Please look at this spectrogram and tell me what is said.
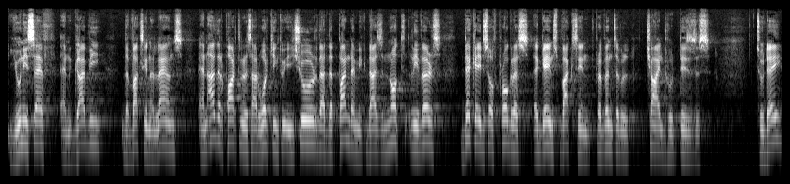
UNICEF, and Gavi, the Vaccine Alliance, and other partners are working to ensure that the pandemic does not reverse decades of progress against vaccine preventable childhood diseases. Today,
